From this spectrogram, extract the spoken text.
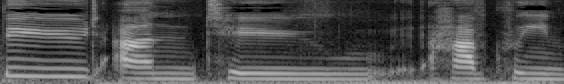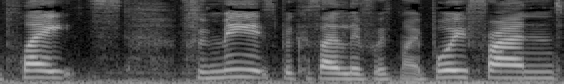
food and to have clean plates. For me, it's because I live with my boyfriend.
